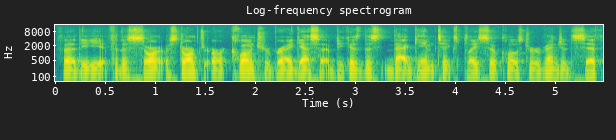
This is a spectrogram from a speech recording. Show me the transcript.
for the for the stor- storm or clone trooper, I guess, uh, because this that game takes place so close to Revenge of the Sith,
